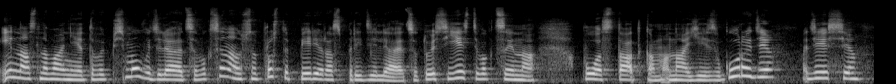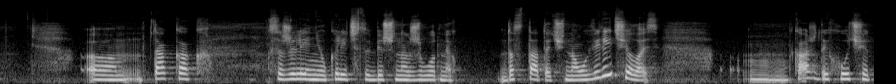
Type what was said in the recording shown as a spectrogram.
и на основании этого письма выделяется вакцина, она просто перераспределяется. То есть есть вакцина по остаткам, она есть в городе Одессе. Эм, так как, к сожалению, количество бешеных животных достаточно увеличилось, каждый хочет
